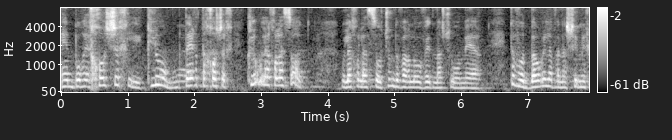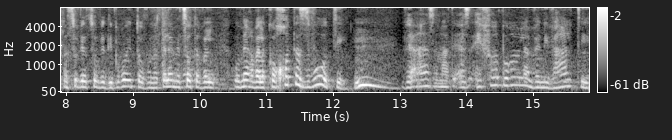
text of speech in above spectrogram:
אין בורא חושך לי, כלום, הוא מתאר את החושך, כלום הוא לא יכול לעשות. הוא לא יכול לעשות, שום דבר לא עובד מה שהוא אומר. טוב, עוד באו אליו אנשים, נכנסו ויצאו ודיברו איתו, והוא נותן להם עצות, אבל הוא אומר, אבל הכוחות עזבו אותי. ואז אמרתי, אז איפה הבורא עולם? ונבהלתי.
